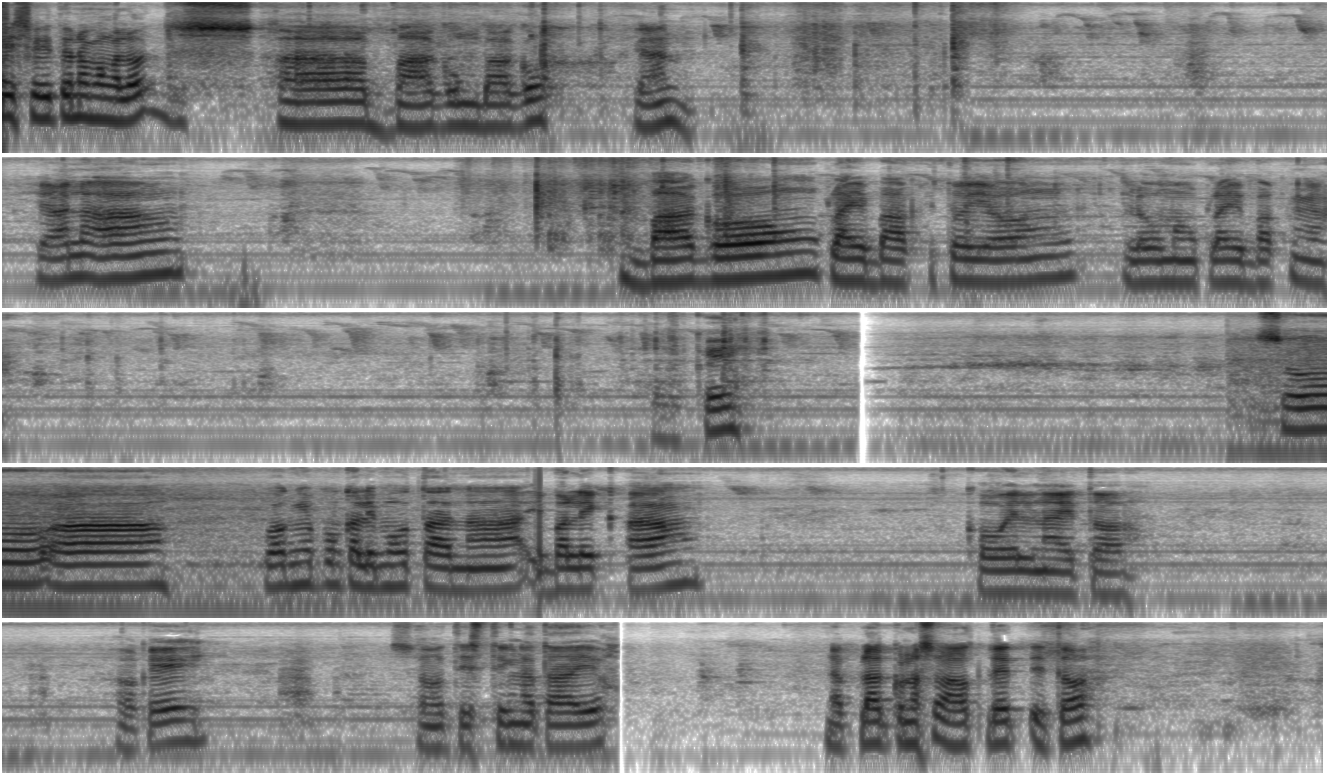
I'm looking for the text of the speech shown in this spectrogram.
Okay, so ito na mga lods. Uh, bagong bago. Yan. Yan ang bagong flyback. Ito yung lumang flyback nga. Okay. So, uh, huwag niyo pong kalimutan na ibalik ang coil na ito. Okay. So, testing na tayo na-plug ko na sa outlet ito.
